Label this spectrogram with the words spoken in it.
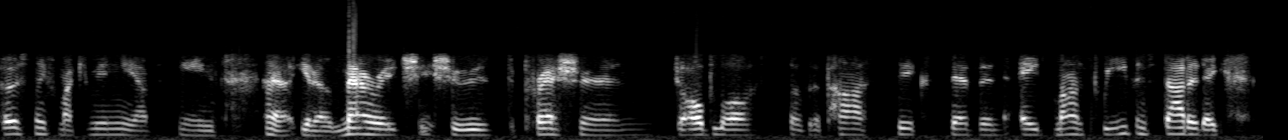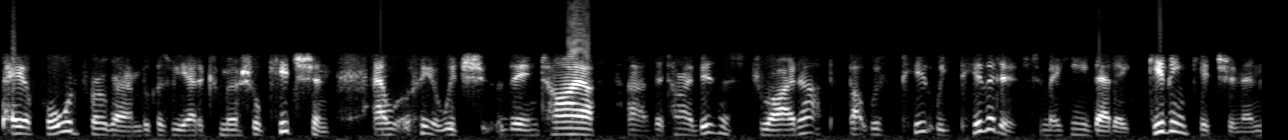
Personally, for my community, I've seen, uh, you know, marriage issues, depression, job loss over the past six, seven, eight months. We even started a pay it forward program because we had a commercial kitchen, and which the entire uh, the entire business dried up. But we've we pivoted to making that a giving kitchen, and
